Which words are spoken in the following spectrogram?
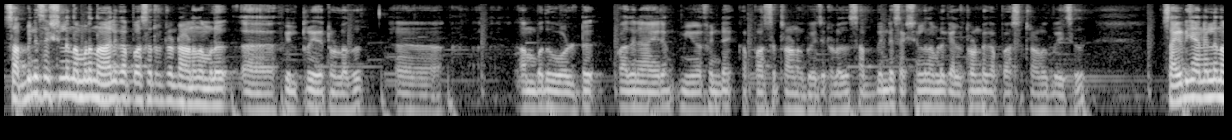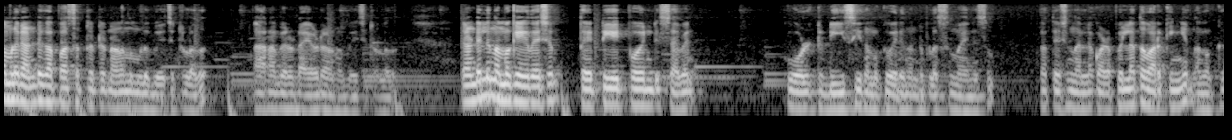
സബിന് സെക്ഷനിൽ നമ്മൾ നാല് കപ്പാസിറ്റർ നമ്മൾ ഫിൽറ്റർ ചെയ്തിട്ടുള്ളത്. അമ്പത് വോൾട്ട് പതിനായിരം മ്യു എഫിന്റെ കപ്പാസിറ്ററാണ് ഉപയോഗിച്ചിട്ടുള്ളത്. സബിന്റെ സെക്ഷനിൽ നമ്മൾ കെൽട്രോണിന്റെ കപ്പാസിറ്ററാണ് ഉപയോഗിച്ചത്. സൈഡ് ചാനലിൽ നമ്മൾ രണ്ട് കപ്പാസിറ്റർ ഇട്ടിട്ടാണ് നമ്മൾ ഉപയോഗിച്ചിട്ടുള്ളത്. ആറാം പേര് ഡയോഡാണ് ഉപയോഗിച്ചിട്ടുള്ളത്. രണ്ടിലും നമുക്ക് ഏകദേശം thirty eight point seven volt D C നമുക്ക് വരുന്നുണ്ട് പ്ലസും മൈനസും. അത്യാവശ്യം നല്ല കുഴപ്പമില്ലാത്ത വർക്കിംഗ് നമുക്ക്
